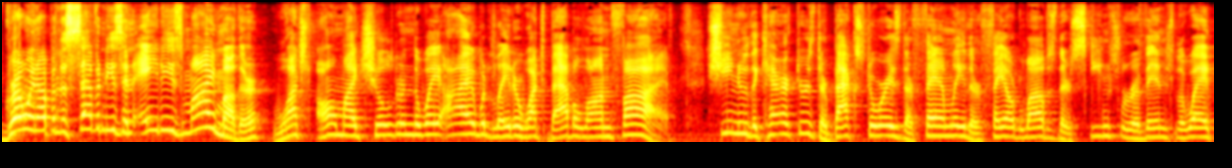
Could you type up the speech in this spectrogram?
Growing up in the 70s and 80s, my mother watched all my children the way I would later watch Babylon 5. She knew the characters, their backstories, their family, their failed loves, their schemes for revenge, the way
